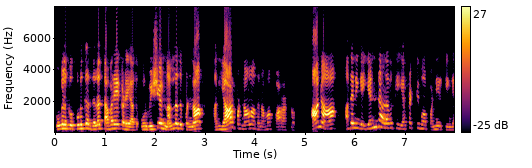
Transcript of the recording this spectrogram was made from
உங்களுக்கு கொடுக்கறதுல தவறே கிடையாது. ஒரு விஷயம் நல்லது பண்ணா அது யார் பண்ணாலும் அதை நம்ம பாராட்டணும். ஆனா அதை நீங்க எந்த அளவுக்கு எஃபெக்டிவா பண்ணிருக்கீங்க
